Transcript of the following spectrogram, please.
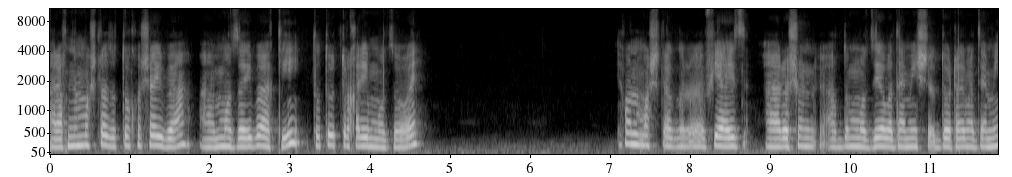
আর আপনি মশলা যত খসাইবা মজাইবা কি, তত তরকারি মজা হয়। এখন মশলা পেঁয়াজ রসুন একদম মজিয়া বাদে আমি দুটার মাঝে আমি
